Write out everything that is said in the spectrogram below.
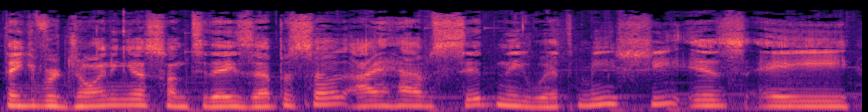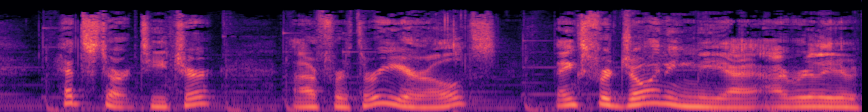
Thank you for joining us on today's episode. I have Sydney with me. She is a Head Start teacher uh, for three year olds. Thanks for joining me. I, I really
